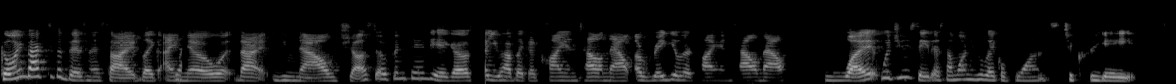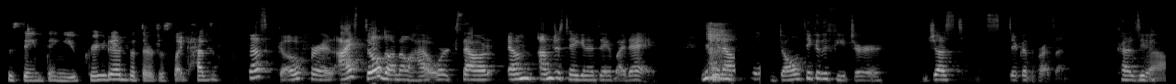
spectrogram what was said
Going back to the business side like i know that you now just opened san diego. So you have like a clientele now a regular clientele now. What would you say to someone who like wants to create the same thing you've created but they're just like hesitant just go for it. I still don't know how it works out. I'm, I'm just taking it day by day. You know, don't think of the future, just stick with the present. Because if yeah.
